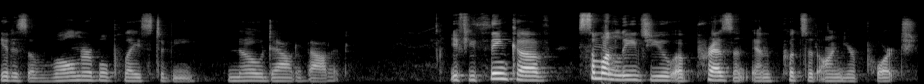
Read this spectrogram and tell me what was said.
it is a vulnerable place to be, no doubt about it. If you think of someone leaves you a present and puts it on your porch,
